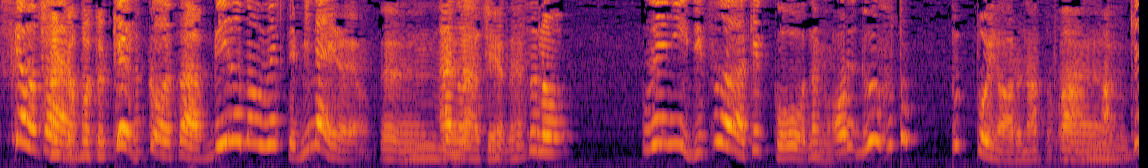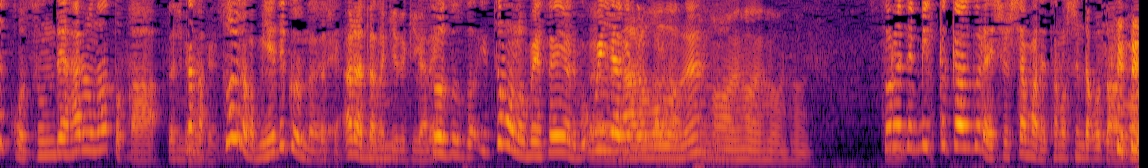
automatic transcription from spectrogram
しかもさ結構さ、ビルの上って見ないのよ。うん。うんあのその、上に実は結構、なんか、うん。あれ、ルーフトップっぽいのあるなとか、うん。あ、結構住んではるなとか、確かに。なんかそういうのが見えてくるのよ、ね。確かに。新たな気づきがね。そうそうそう。いつもの目線よりも上に上げてるから。なるほどね、うん。はいはいはいはい。それで3日間ぐらい出社まで楽しんだことあるわ。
